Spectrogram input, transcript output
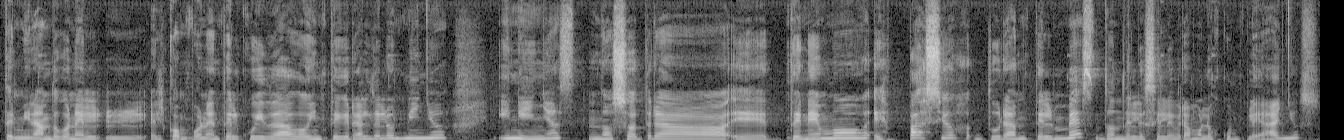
terminando con el, componente del cuidado integral de los niños y niñas, nosotras eh, tenemos espacios durante el mes donde les celebramos los cumpleaños,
